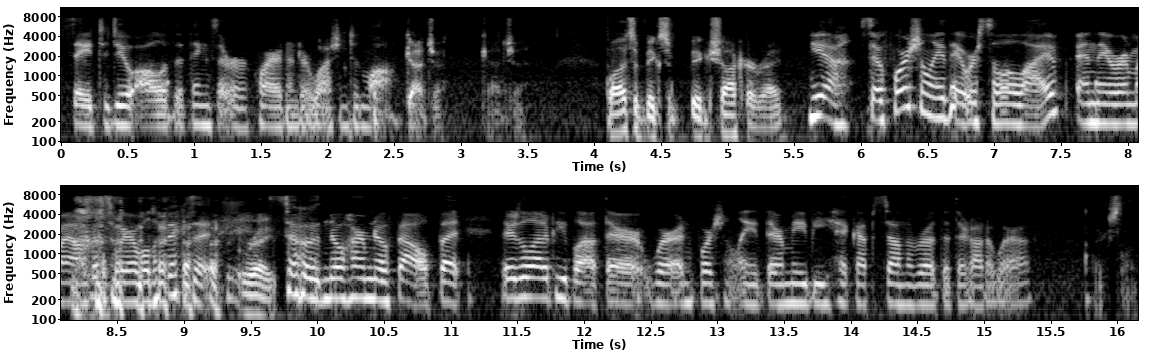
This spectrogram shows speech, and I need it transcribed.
say to do all of the things that were required under Washington law. Gotcha, gotcha. Well, that's a big big shocker, right? Yeah. So fortunately they were still alive and they were in my office and we were able to fix it. Right. So no harm, no foul. But there's a lot of people out there where unfortunately there may be hiccups down the road that they're not aware of. Excellent.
